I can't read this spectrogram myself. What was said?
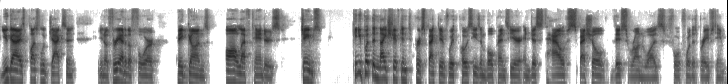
you guys plus Luke Jackson, you know, three out of the four big guns, all left-handers. James, can you put the night shift into perspective with postseason bullpens here and just how special this run was for, for this Braves team?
